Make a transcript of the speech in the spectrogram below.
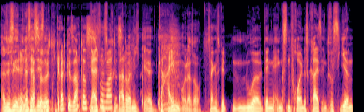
Also es ist, was heißt, hast du gerade gesagt, dass ja, es ist privat, privat aber nicht äh, geheim oder so. Sagen, es wird nur den engsten Freundeskreis interessieren,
